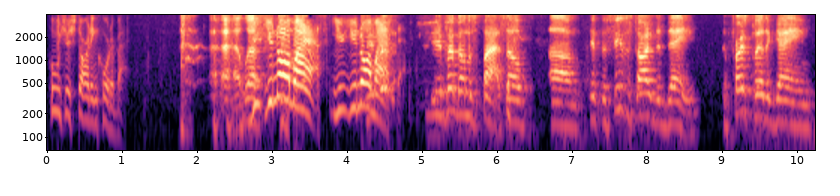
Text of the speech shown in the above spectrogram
Who's your starting quarterback? well, you, you, know I'm gonna ask. You you know I'm gonna ask that. You put me on the spot. So um, if the season started today, the first play of the game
